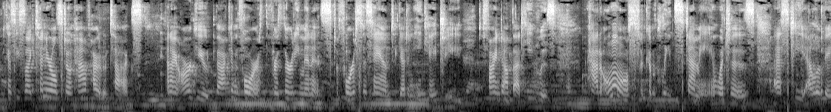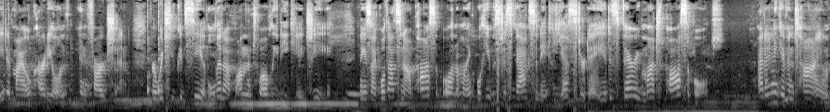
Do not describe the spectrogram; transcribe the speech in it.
because he's like, 10 year olds don't have heart attacks. And I argued back and forth for 30 minutes to force his hand to get an EKG to find out that he was had almost a complete STEMI, which is ST elevated myocardial infarction, for which you could see it lit up on the 12 lead EKG. And he's like, Well, that's not possible. And I'm like, Well, he was just vaccinated yesterday. It is very much possible. At any given time,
